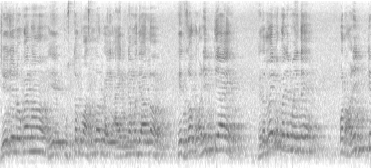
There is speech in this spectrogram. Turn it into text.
जे जे लोकांना हे पुस्तक वाचलं काही ऐकण्यामध्ये आलं हे जग अनित्य आहे हे तर लय लोकांना माहीत आहे. पण अनित्य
